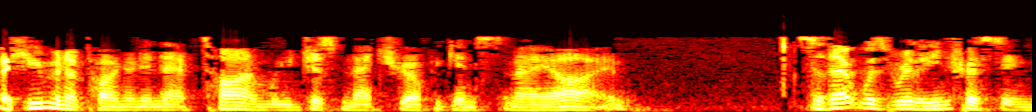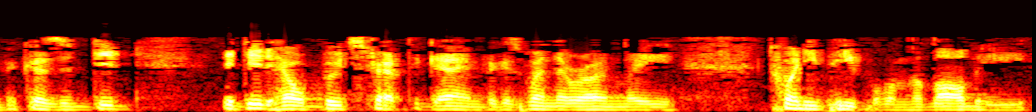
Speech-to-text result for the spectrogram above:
a human opponent in that time. We just match you up against an AI. So that was really interesting because it did it did help bootstrap the game because when there were only 20 people in the lobby,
